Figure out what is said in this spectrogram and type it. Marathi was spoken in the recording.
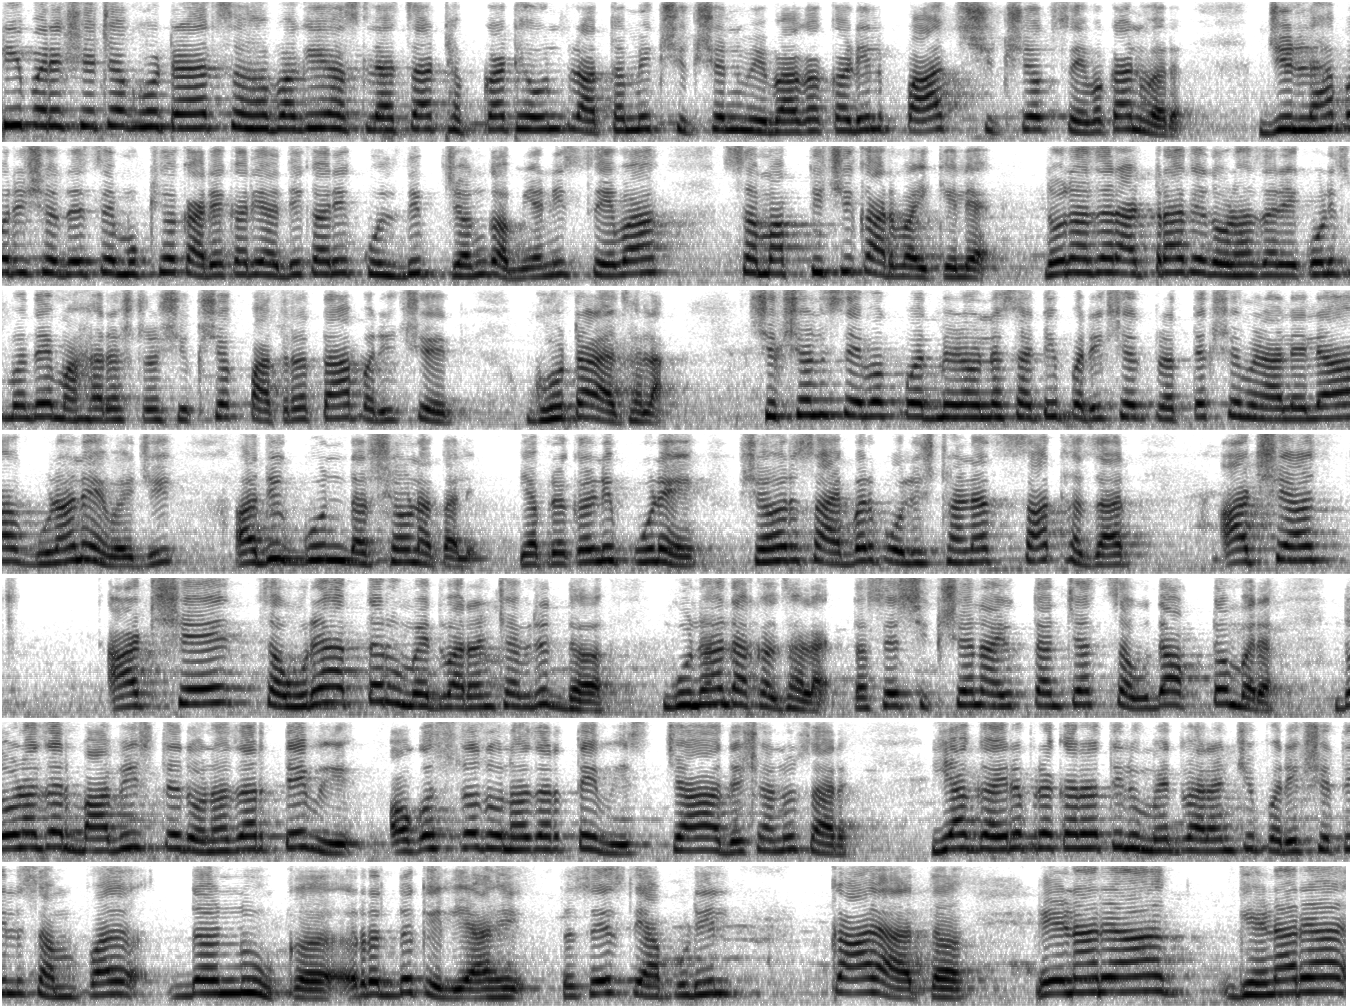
टी परीक्षेच्या घोटाळ्यात सहभागी असल्याचा ठपका ठेवून प्राथमिक शिक्षण विभागाकडील पाच शिक्षक सेवकांवर जिल्हा परिषदेचे मुख्य कार्यकारी अधिकारी कुलदीप जंगम यांनी सेवा समाप्तीची कारवाई केली आहे. दोन हजार अठरा ते दोन हजार एकोणीसमध्ये महाराष्ट्र शिक्षक पात्रता परीक्षेत घोटाळा झाला. शिक्षण सेवक पद मिळवण्यासाठी परीक्षेत प्रत्यक्ष मिळालेल्या गुणांऐवजी अधिक गुण दर्शवण्यात आले. या प्रकरणी पुणे शहर सायबर पोलीस ठाण्यात सात हजार आठशे आठशे चौऱ्याहत्तर उमेदवारांच्या विरुद्ध गुन्हा दाखल झाला तसेच शिक्षण आयुक्तांच्या चौदा ऑक्टोबर दोन हजार बावीस ते दोन हजार तेवीस ऑगस्ट दोन हजार तेवीस च्या आदेशानुसार या गैरप्रकारातील उमेदवारांची परीक्षेतील संपादनूक रद्द केली आहे. तसेच यापुढील काळात येणाऱ्या घेणाऱ्या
